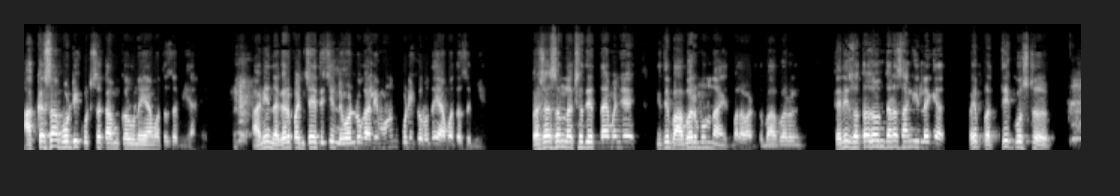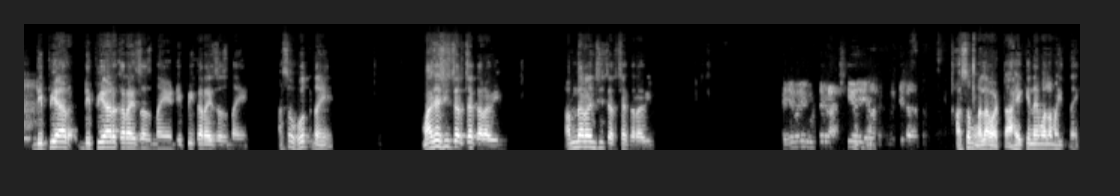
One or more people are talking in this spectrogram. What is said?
आकसापोटी कुठचं काम करू नये या मताचं मी आहे. आणि नगरपंचायतीची निवडणूक आली म्हणून कुणी करू नये या मताचं मी प्रशासन लक्ष देत नाही म्हणजे तिथे बाबर म्हणून आहेत मला वाटतं. बाबर त्यांनी स्वतः जाऊन त्यांना सांगितलं की भाई प्रत्येक गोष्ट डीपीआर डीपीआर करायचाच नाही डीपी करायचाच नाही असं होत नाही. माझ्याशी चर्चा करावी आमदारांशी चर्चा करावी. असं मला वाटतं. आहे की नाही मला माहीत नाही.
